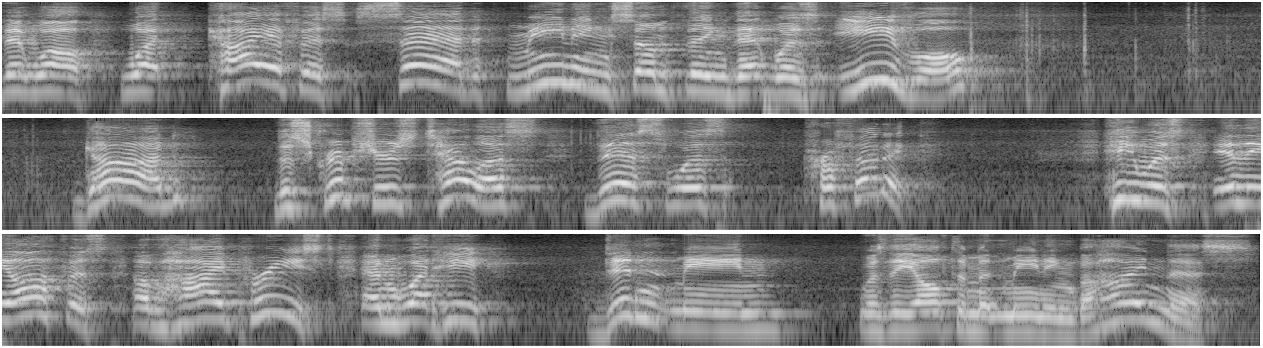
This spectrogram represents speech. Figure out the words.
that while what Caiaphas said, meaning something that was evil, God, the scriptures tell us this was prophetic. He was in the office of high priest, and what he didn't mean was the ultimate meaning behind this.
